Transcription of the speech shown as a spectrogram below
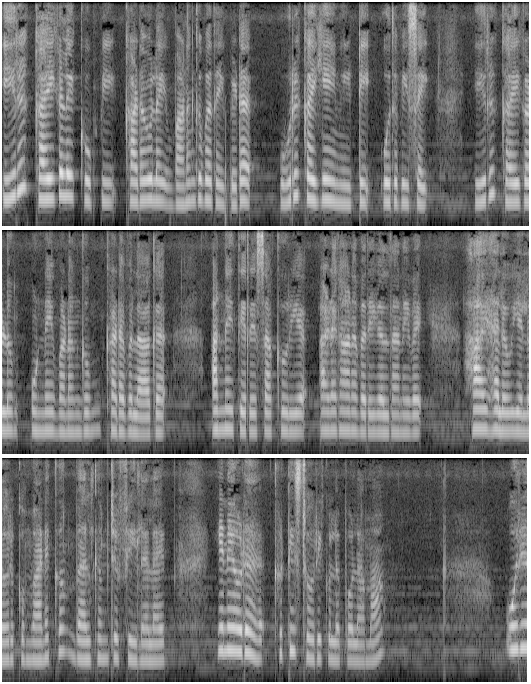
இரு கைகளை கூப்பி கடவுளை வணங்குவதை விட ஒரு கையை நீட்டி உதவி செய். இரு கைகளும் உன்னை வணங்கும் கடவுளாக. அன்னை தெரேசா கூறிய அழகான வரிகள் தான் இவை. ஹாய் ஹலோ எல்லோருக்கும் வணக்கம். வெல்கம் டு ஃபீல் லைஃப் என்னையோட குட்டி ஸ்டோரிக்குள்ளே போகலாமா ஒரு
